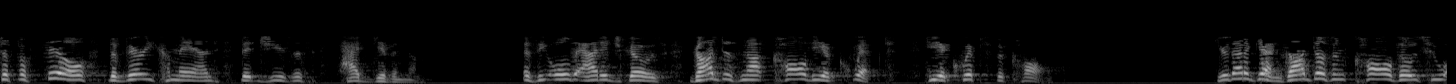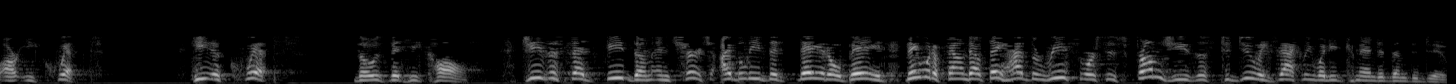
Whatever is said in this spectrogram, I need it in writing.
to fulfill the very command that Jesus had given them. As the old adage goes, God does not call the equipped, He equips the called. Hear that again. God doesn't call those who are equipped. He equips those that He calls. Jesus said, feed them, and church, I believe that if they had obeyed, they would have found out they had the resources from Jesus to do exactly what He'd commanded them to do.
